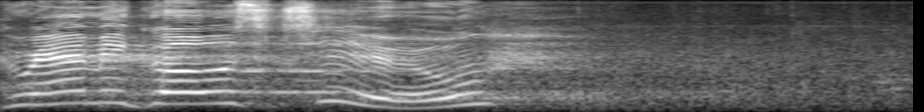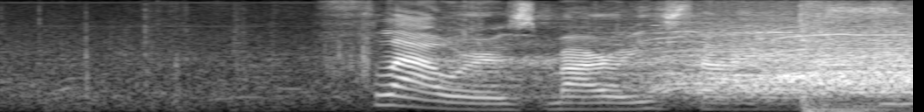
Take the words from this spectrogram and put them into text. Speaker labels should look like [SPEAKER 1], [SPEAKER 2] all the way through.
[SPEAKER 1] Grammy goes to Flowers, Miley Cyrus.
